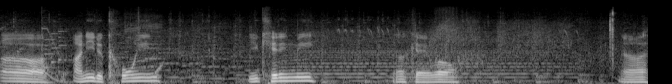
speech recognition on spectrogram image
Uh, I need a coin? you kidding me? Okay, well... Uh,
